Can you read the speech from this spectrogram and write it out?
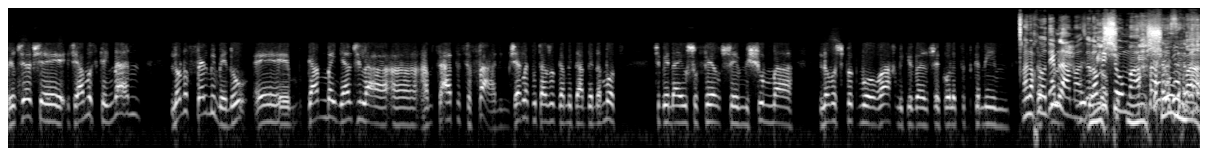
ואני חושב ש- שעמוס קינן לא נופל ממנו, אה, גם בעניין של המצאת השפה. אני משייך לקבוצה הזאת גם את דן בן אמוץ, שבעיניי הוא סופר שמשום מה לא מספיק מוערך, מכיוון שכל הצדקנים... אנחנו יודעים למה, זה לא מש- משום מה. משום מה.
